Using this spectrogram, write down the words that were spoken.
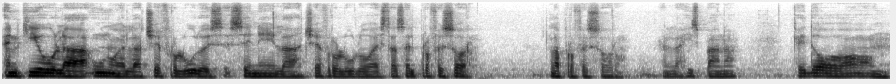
en kiu la uno e la cefrolulo es se ne la cefrolulo estas el profesor, la profesoro en la hispana, kaj do mm,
